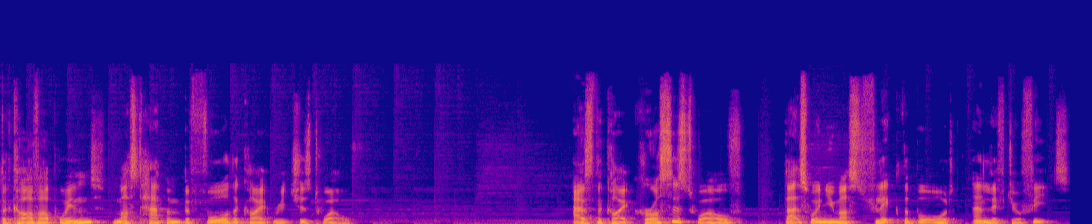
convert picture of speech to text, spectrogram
The carve upwind must happen before the kite reaches 12. As the kite crosses 12, that's when you must flick the board and lift your feet.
